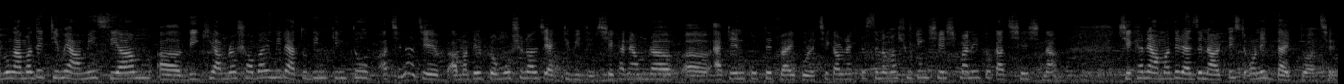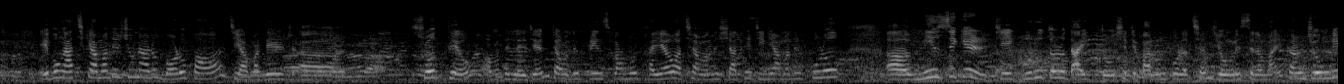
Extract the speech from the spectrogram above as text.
এবং আমাদের টিমে আমি, সিয়াম দেখি আমরা সবাই মিলে এতদিন কিন্তু আছে না যে আমাদের প্রমোশনাল যে অ্যাক্টিভিটিস সেখানে আমরা অ্যাটেন্ড করতে ট্রাই করেছি। কারণ একটা সিনেমা শুটিং শেষ মানেই তো কাজ শেষ না। সেখানে আমাদের অ্যাজ এন আর্টিস্ট অনেক দায়িত্ব আছে। এবং আজকে আমাদের জন্য আরও বড় পাওয়া যে আমাদের শ্রদ্ধেয় আমাদের লেজেন্ড আমাদের প্রিন্স মাহমুদ ভাইয়াও আছে আমাদের সাথে, যিনি আমাদের পুরো মিউজিকের যে গুরুতর দায়িত্ব সেটা পালন করেছেন জঙ্গলি সিনেমায়। কারণ জঙ্গলি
